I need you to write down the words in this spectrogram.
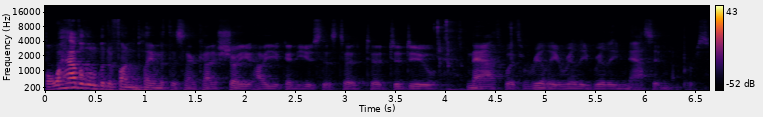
But we'll have a little bit of fun playing with this and kind of show you how you can use this to, to, to do math with really, really, really massive numbers.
